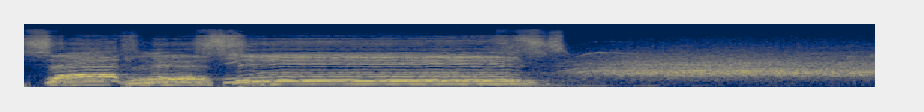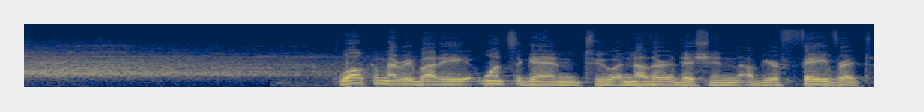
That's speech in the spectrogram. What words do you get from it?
Setlist Tees. Welcome, everybody, once again to another edition of your favorite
